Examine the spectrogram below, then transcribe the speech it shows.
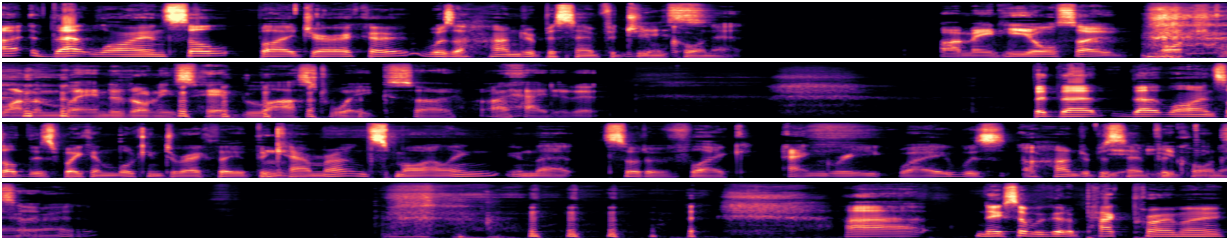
uh, that Lionsault by Jericho was hundred percent for Jim Yes. Cornette. I mean, he also botched one and landed on his head last week, so I hated it. But that that Lionsault this week and looking directly Hmm. at the camera and smiling in that sort of like angry way was hundred percent Yeah, for you'd think Cornette, so. right? uh, next up, we've got a Pac promo.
